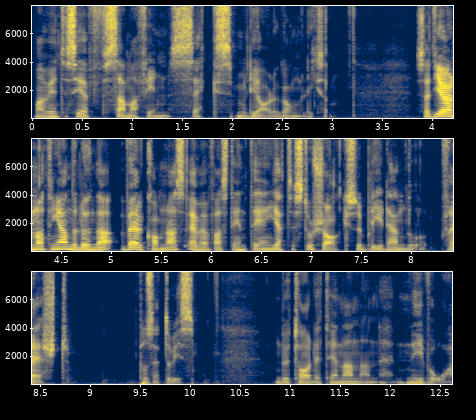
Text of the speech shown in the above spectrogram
Man vill inte se samma film sex miljarder gånger liksom. Så att göra någonting annorlunda välkomnas, även fast det inte är en jättestor sak så blir det ändå fräscht på sätt och vis. Om du tar det till en annan nivå.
